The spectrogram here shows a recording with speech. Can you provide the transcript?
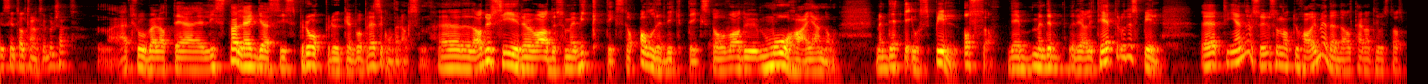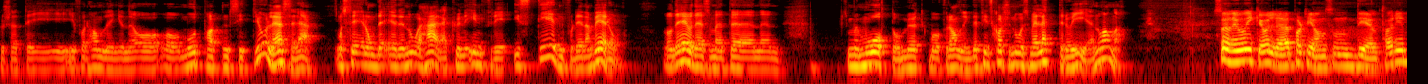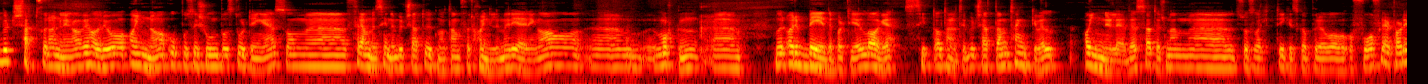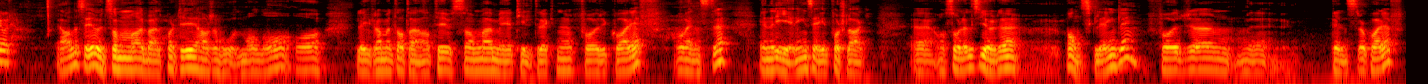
i sitt alternative budsjett? Jeg tror vel at det lista legges i språkbruken på pressekonferansen. Det er da du sier hva du som er viktigst og aller viktigst, og hva du må ha igjennom. Men dette er jo spill også. Det er, men det er realiteter, og det er spill. Eh, til gjengjeld så er det sånn at du har jo med deg det alternative statsbudsjettet i, i forhandlingene, og, og, motparten sitter jo og leser det og ser om det er det noe her jeg kunne innfri istedenfor det de ber om. Og det er jo det som er en, en, som en måte å møte på forhandling. Det fins kanskje noe som er lettere å gi enn noe annet. Så er det jo ikke alle partiene som deltar i budsjettforhandlinger. Vi har jo annen opposisjon på Stortinget som eh, fremmer sine budsjett uten at de forhandler med regjeringa. Eh, Morten, eh, når Arbeiderpartiet lager sitt alternative budsjett, de tenker vel annerledes ettersom de tross alt ikke skal prøve å, få flertall i år? Ja, det ser jo ut som Arbeiderpartiet har som hovedmål nå å legge fram et alternativ som er mer tiltrekkende for KrF og Venstre enn regjeringens eget forslag. Eh, og således gjøre det vanskelig, egentlig, for eh, Venstre og KrF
